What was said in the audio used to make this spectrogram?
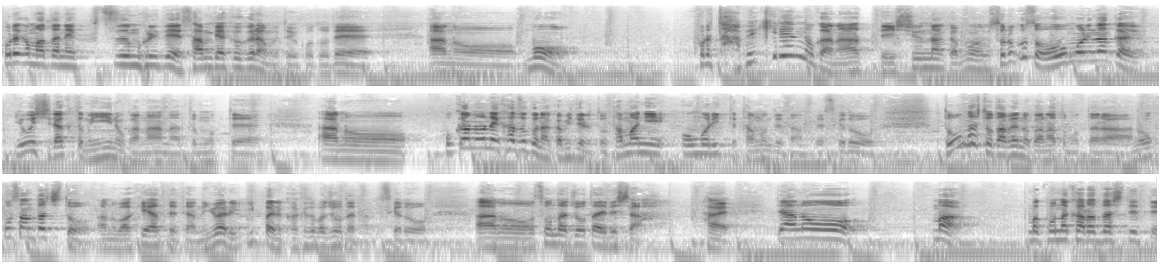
これがまたね普通盛りで 300g ということであのもうこれ食べきれんのかなって一瞬なんかもうそれこそ大盛りなんか用意しなくてもいいのかななんて思ってあの他のね家族なんか見てるとたまに大盛りって頼んでたんですけどどんな人食べるのかなと思ったらあのお子さんたちとあの分け合っててあのいわゆる一杯のかけそば状態なんですけどあのそんな状態でした。はい、であのまあまあ、こんな体してて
